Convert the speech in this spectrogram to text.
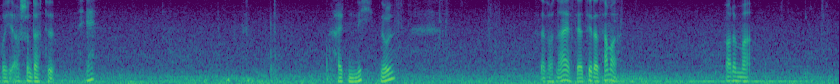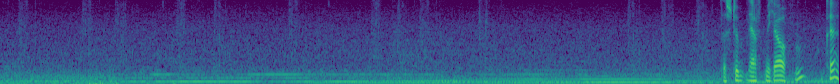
Wo ich auch schon dachte, hä? Halten nicht? Null? Ist einfach nice, der Erzähler ist Hammer. Warte mal. Das stimmt, nervt mich auch. Hm? Okay.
